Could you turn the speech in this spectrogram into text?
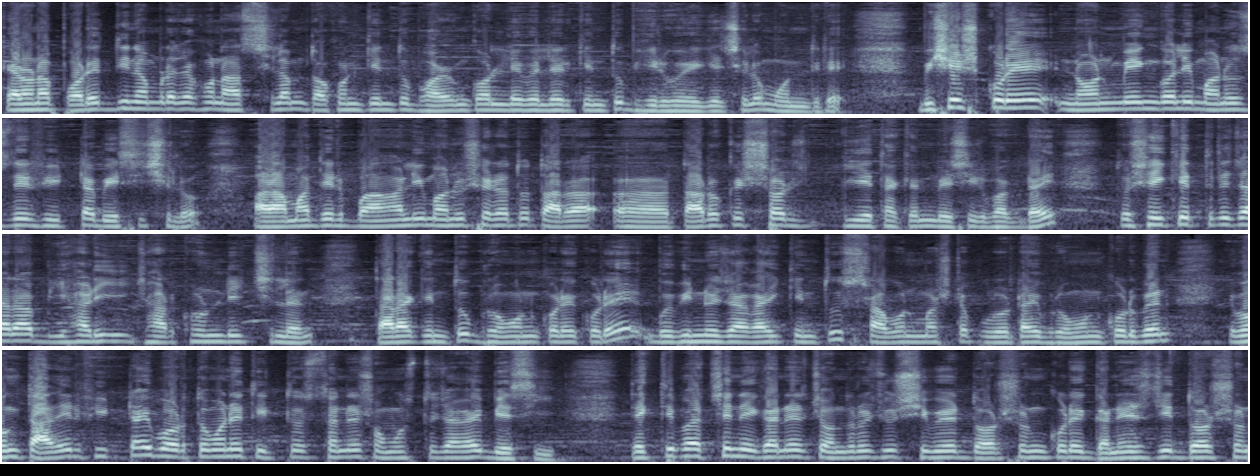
কেননা পরের দিন আমরা যখন আসছিলাম, তখন কিন্তু ভয়ঙ্কর লেভেলের কিন্তু ভিড় হয়ে গেছিল মন্দিরে। বিশেষ করে নন বেঙ্গলি মানুষদের ভিড়টা বেশি ছিল। আর আমাদের বাঙালি মানুষেরা তো তারা তারকেশ্বর গিয়ে থাকেন বেশিরভাগটাই। তো সেই ক্ষেত্রে যারা বিহারি, ঝাড়খণ্ডী ছিলেন, তারা কিন্তু ভ্রমণ করে করে বিভিন্ন জায়গায় কিন্তু শ্রাবণ মাসটা পুরোটাই ভ্রমণ করবেন এবং তাদের ভিড়টাই বর্তমানে তীর্থস্থানের সমস্ত জায়গায় বেশি। দেখতে পাচ্ছেন এখানে চন্দ্রচূড় শিবের দর্শন করে গণেশজির দর্শন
